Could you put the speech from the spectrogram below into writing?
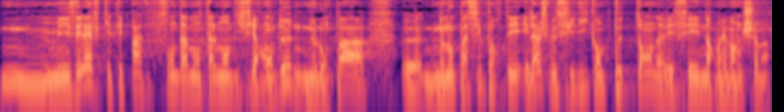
Mes élèves, qui n'étaient pas fondamentalement différents d'eux, ne l'ont pas, euh, ne l'ont pas supporté. Et là, je me suis dit qu'en peu de temps, on avait fait énormément de chemin.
